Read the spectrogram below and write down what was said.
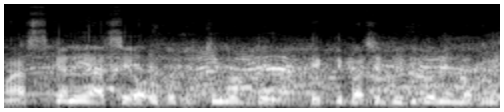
মাঝখানে আছে, অল্প কিছুর মধ্যে দেখতে পাচ্ছেন দুটি গণের মাধ্যমে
